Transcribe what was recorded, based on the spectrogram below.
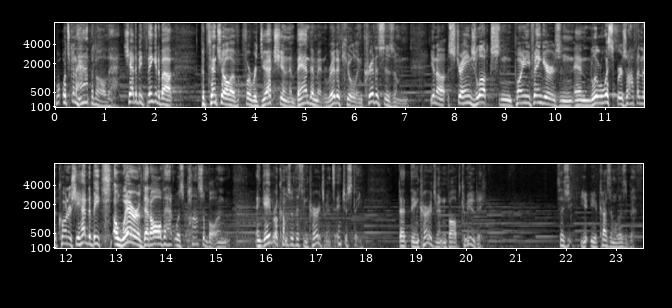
What's going to happen to all that? She had to be thinking about potential of, for rejection and abandonment and ridicule and criticism and you know, strange looks and pointy fingers and, and little whispers off in the corner. She had to be aware of that all that was possible. And, and Gabriel comes with this encouragement. It's interesting that the encouragement involved community. Says, Your cousin Elizabeth,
